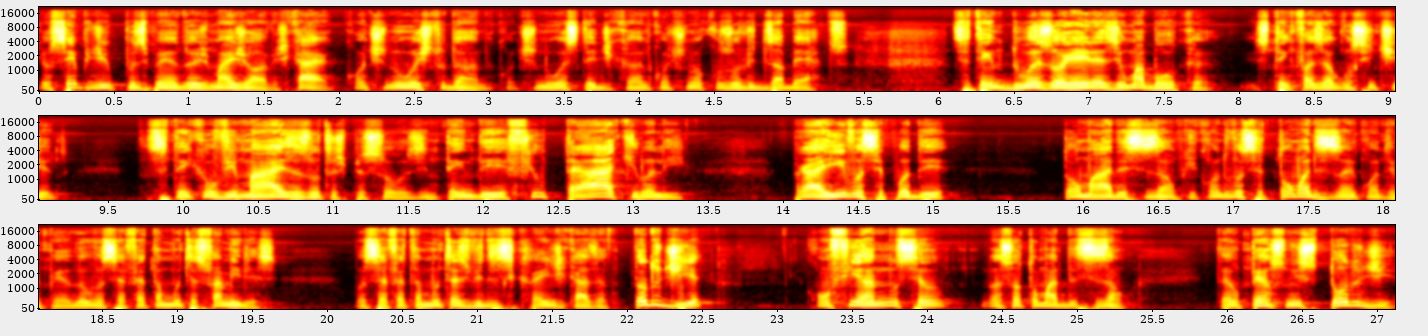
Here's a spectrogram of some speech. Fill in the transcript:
eu sempre digo para os empreendedores mais jovens, cara, continua estudando, continua se dedicando, continua com os ouvidos abertos. Você tem duas orelhas e uma boca. Isso tem que fazer algum sentido. Você tem que ouvir mais as outras pessoas, entender, filtrar aquilo ali, para aí você poder tomar a decisão. Porque quando você toma a decisão enquanto empreendedor, você afeta muitas famílias. Você afeta muitas vidas que saem de casa todo dia, confiando no seu, na sua tomada de decisão. Então eu penso nisso todo dia.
